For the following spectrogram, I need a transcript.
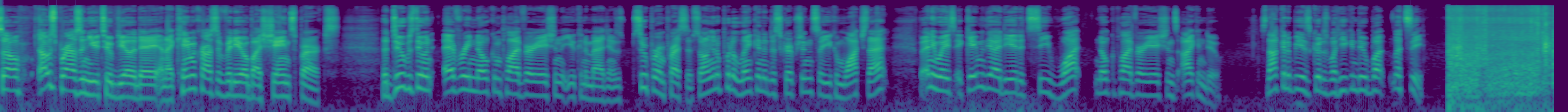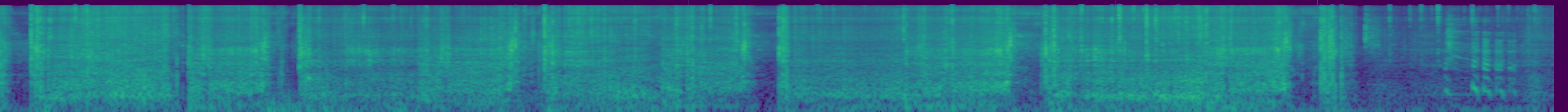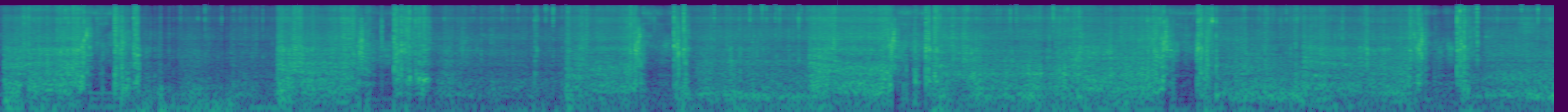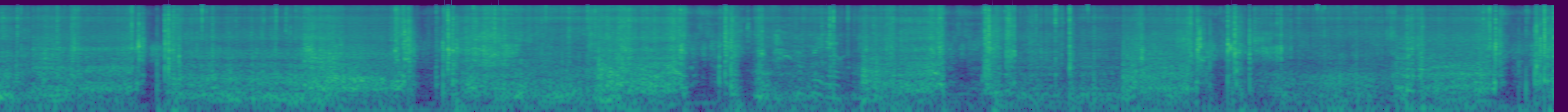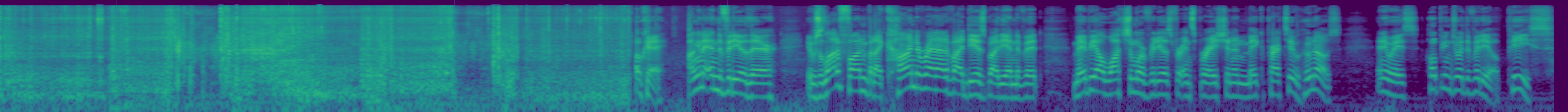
So, I was browsing YouTube the other day and I came across a video by Shane Sparks. The dude was doing every no comply variation that you can imagine. It was super impressive. So I'm going to put a link in the description so you can watch that. But anyways, it gave me the idea to see what no comply variations I can do. It's not going to be as good as what he can do, but let's see. Redo. Okay, I'm gonna end the video there. It was a lot of fun, but I kinda ran out of ideas by the end of it. Maybe I'll watch some more videos for inspiration and make a part two, who knows? Anyways, hope you enjoyed the video. Peace.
